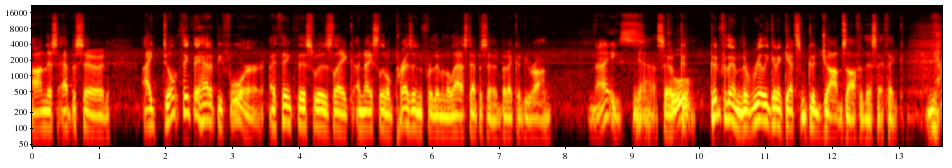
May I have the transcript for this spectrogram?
on this episode. I don't think they had it before. I think this was like a nice little present for them in the last episode, but I could be wrong. Nice. Yeah, so Cool. good, good for them. They're really going to get some good jobs off of this, I think. Yeah.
